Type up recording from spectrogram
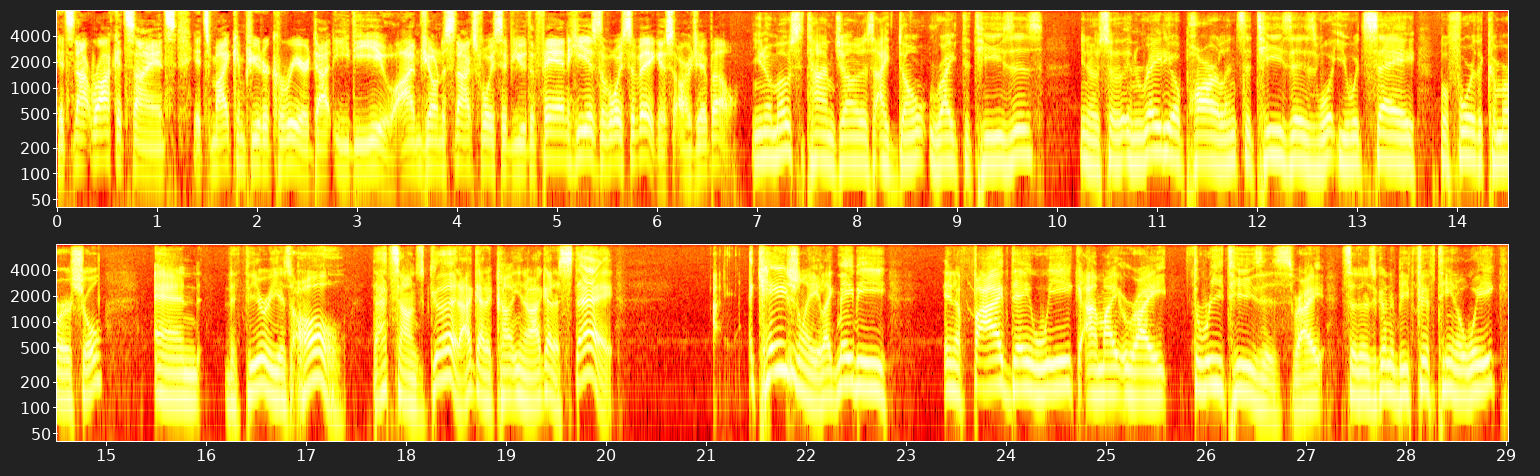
It's not rocket science. It's mycomputercareer.edu. I'm Jonas Knox, voice of you, the fan. He is the voice of Vegas, RJ Bell. You know, most of the time, Jonas, I don't write the teases. You know, so in radio parlance, the tease is what you would say before the commercial, and the theory is, oh, that sounds good. I got to, come, you know, I got to stay. Occasionally, like maybe in a five day week, I might write three teases, right? So there's going to be 15 a week.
